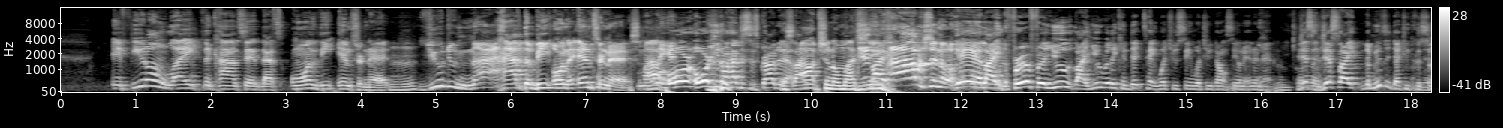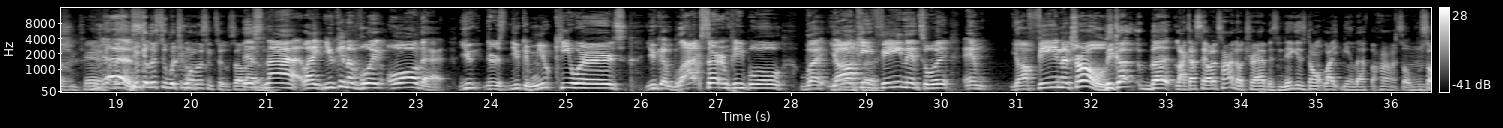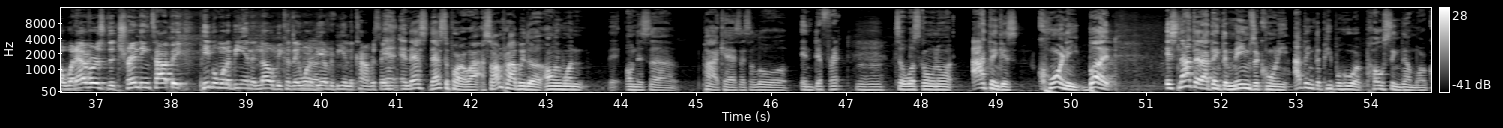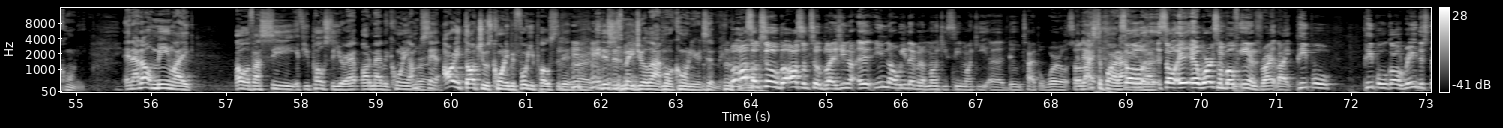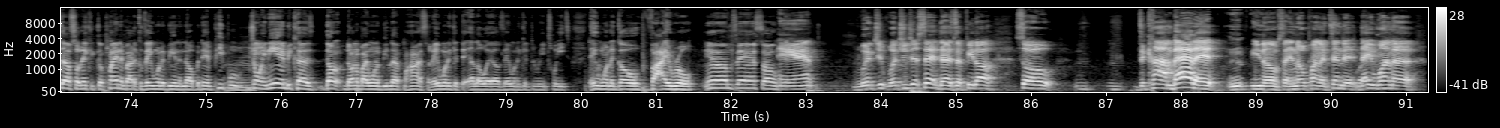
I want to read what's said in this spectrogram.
if you don't like the content that's on the internet, you do not have to be on the internet. My nigga. Or or you don't have to subscribe to that. It's Like, optional, my G. It's optional. yeah, like for real, for you, like you really can dictate what you see and what you don't see on the internet. Just just like the music that you consume. you can. You, can Yes. listen, you can listen to what you want to listen to. So like, It's not like you can avoid all that. You there's you can mute keywords, you can block certain people, but y'all keep feeding into it and y'all feeding the trolls. Because, but like I say all the time though, Travis, niggas don't like being left behind. So, Mm-hmm. so whatever is the trending topic, people want to be in the know because they want to be able to be in the conversation. and, and that's that's the part why. So I'm probably the only one on this uh, podcast that's a little indifferent to what's going on. I think it's corny, but it's not that I think the memes are corny. I think the people who are posting them are corny, and I don't mean like. Oh, if I see if you posted, you're automatically corny. I'm just saying, I already thought you was corny before you posted it, and this just made you a lot more cornier to me. But also too, but also too, Blaze. You know, it, you know, we live in a monkey see monkey uh, do type of world. So That's the part I So hate about it. so it, it works on both ends, right? Like people. People go read the stuff so they can complain about it because they want to be in the know, but then people Mm-hmm. join in because don't don't nobody want to be left behind. So they want to get the LOLs, they want to get the retweets, they want to go viral. You know what I'm saying? So And what you what you just said does it feed off. So to combat it, you know what I'm saying, no pun intended, they wanna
